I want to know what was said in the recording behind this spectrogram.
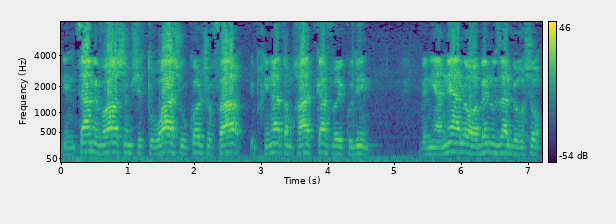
נמצא מבואר שם שתרועה שהוא קול שופר, מבחינת המחאת כף וריקודין, ונענע לו רבנו ז"ל בראשו.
